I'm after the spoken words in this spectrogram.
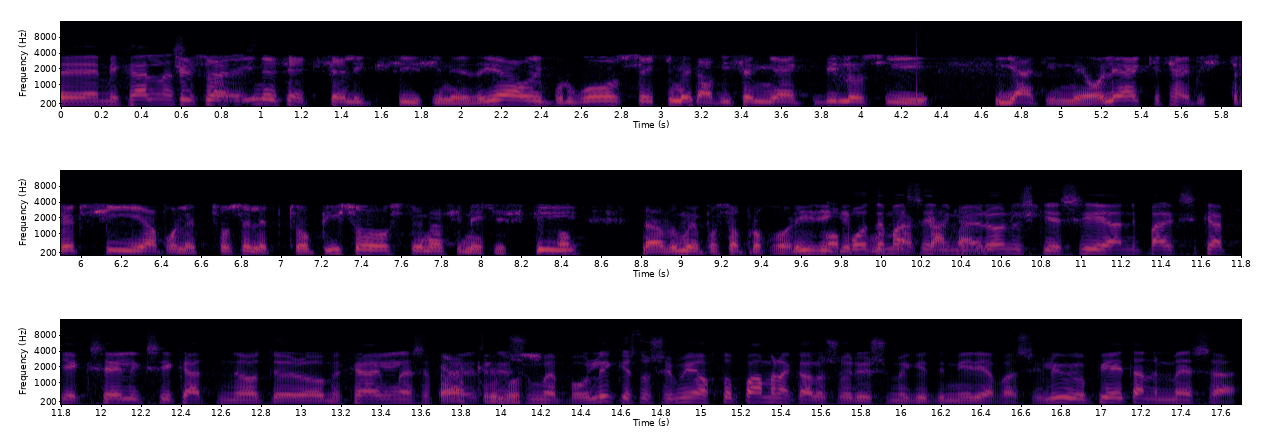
Ε, Μιχάλη, να σε Είναι σε εξέλιξη η συνεδρία. Ο Υπουργός έχει μεταβεί σε μια εκδήλωση για την νεολαία και θα επιστρέψει από λεπτό σε λεπτό πίσω ώστε να συνεχιστεί, Ο... να δούμε πώς θα προχωρήσει. Οπότε μας ενημερώνεις και εσύ αν υπάρξει κάποια εξέλιξη ή κάτι νεότερο. Μιχάλη, να σε ευχαριστήσουμε Ακριβώς. πολύ και στο σημείο αυτό πάμε να καλωσορίσουμε και τη Μύρια Βασιλείου, η οποία ήταν μέσα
